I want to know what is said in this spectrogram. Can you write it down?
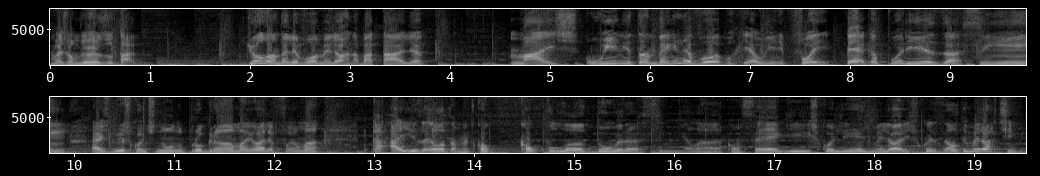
Mas vamos ver o resultado. Yolanda levou a melhor na batalha. Mas o Winnie também levou, porque a Winnie foi pega por Isa. Sim, as duas continuam no programa e olha, foi uma. A Isa, ela tá muito cal calculadora, assim. Ela consegue escolher as melhores coisas. Ela tem o melhor time.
